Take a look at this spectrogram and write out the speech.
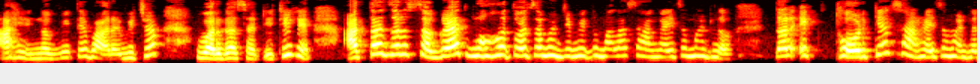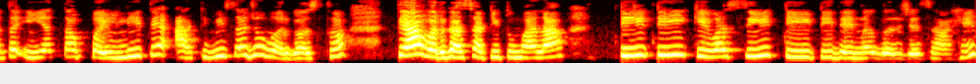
आहे नववी ते बारावीच्या वर्गासाठी. ठीक आहे? आता जर सगळ्यात महत्वाचं म्हणजे मी तुम्हाला सांगायचं म्हटलं तर एक थोडक्यात सांगायचं म्हटलं तर इयत्ता पहिली ते आठवीचा जो वर्ग असतो त्या वर्गासाठी तुम्हाला टीटी किंवा सी टी टी देणं गरजेचं आहे.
